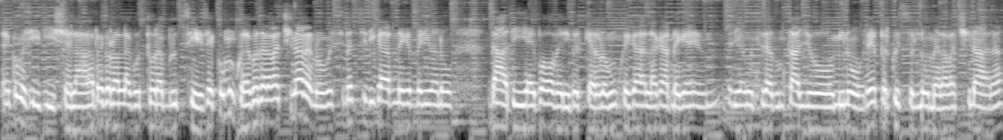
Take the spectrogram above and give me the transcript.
eh, come si dice, la, la pecora alla cottura abruzzese. E comunque la cosa da vaccinare erano questi pezzi di carne che venivano dati ai poveri perché erano comunque la carne che veniva considerata un taglio minore, per questo il nome alla vaccinara,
